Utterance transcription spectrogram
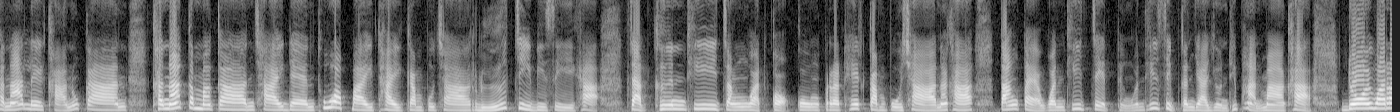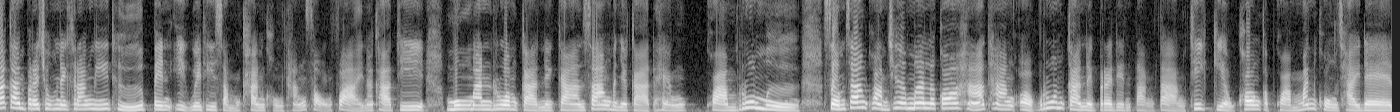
คณะเลขานุการ คณะกรรมการชายแดนทั่วไปไทยกัมพูชาหรือ GBC ค่ะ จัดขึ้นที่จังหวัดเกาะกงประเทศกัมพูชานะคะ ตั้งแต่วันที่ 7 ถึงวันที่ 10 กันยายนที่ผ่านมาค่ะ โดยวาระการประชุมในครั้งนี้ถือเป็นอีกเวทีสำคัญของทั้งสองฝ่ายนะคะ ที่มุ่งมั่นร่วมกันในการสร้างบรรยากาศแห่ง ความร่วมมือ เสริมสร้างความเชื่อมั่น แล้วก็หาทางออกร่วมกันในประเด็นต่างๆ ที่เกี่ยวข้องกับความมั่นคงชายแดน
